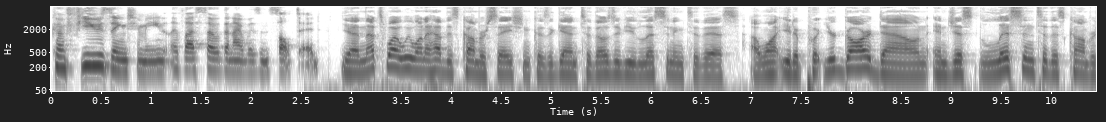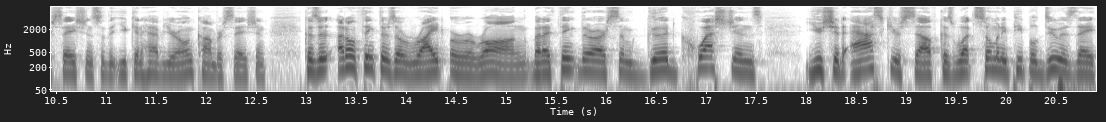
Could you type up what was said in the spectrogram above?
confusing to me less so than i was insulted. Yeah and that's why we want to have this conversation because again to those of you listening to this i want you to put your guard down and just listen to this conversation so that you can have your own conversation. Because i don't think there's a right or a wrong but i think there are some good questions you should ask yourself because what so many people do is they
